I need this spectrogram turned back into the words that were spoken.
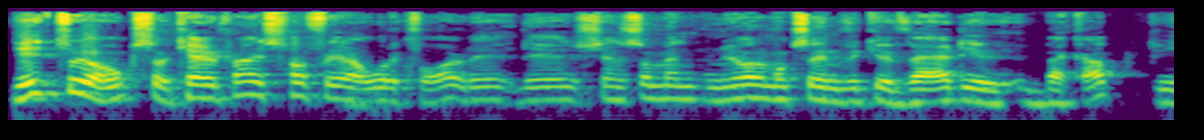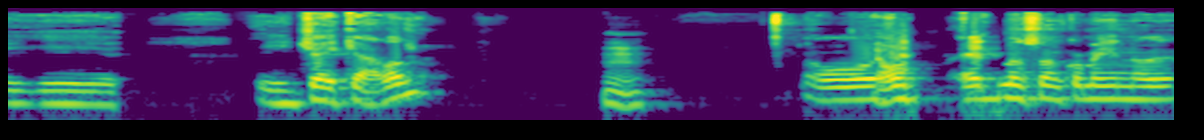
Det tror jag också. Carey Price har flera år kvar. Det, det, känns som en... Nu har de också en mycket värdig backup i, i, i Jake Allen. Mm. Och ja. Edmondson kom in och...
